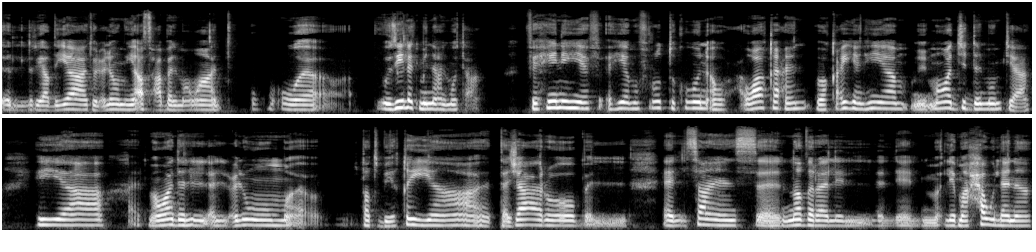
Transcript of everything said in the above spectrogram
الرياضيات والعلوم هي أصعب المواد وزيلت منها المتعة. في حين هي هي مفروض تكون أو واقعا واقعيا هي مواد جدا ممتعة. هي مواد العلوم تطبيقية تجارب الساينس النظرة لما حولنا.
